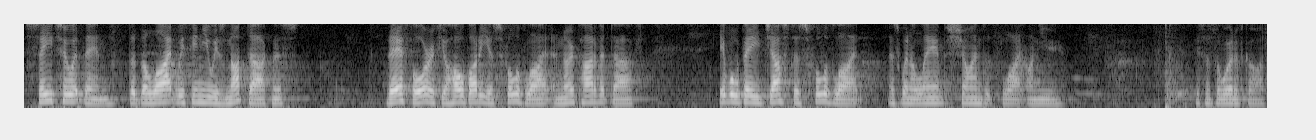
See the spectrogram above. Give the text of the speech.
See to it then that the light within you is not darkness. Therefore, if your whole body is full of light and no part of it dark, it will be just as full of light as when a lamp shines its light on you. This is the word of God.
